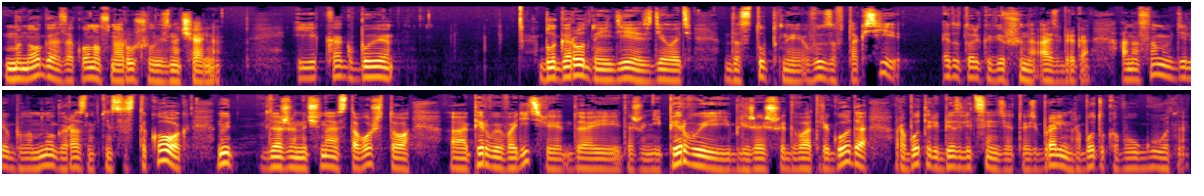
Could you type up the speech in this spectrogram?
много законов нарушил изначально. И как бы благородная идея сделать доступный вызов такси это только вершина айсберга. А на самом деле было много разных несостыковок. Ну, даже начиная с того, что э, первые водители, да и даже не первые, и ближайшие 2-3 года работали без лицензии, то есть брали на работу кого угодно.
